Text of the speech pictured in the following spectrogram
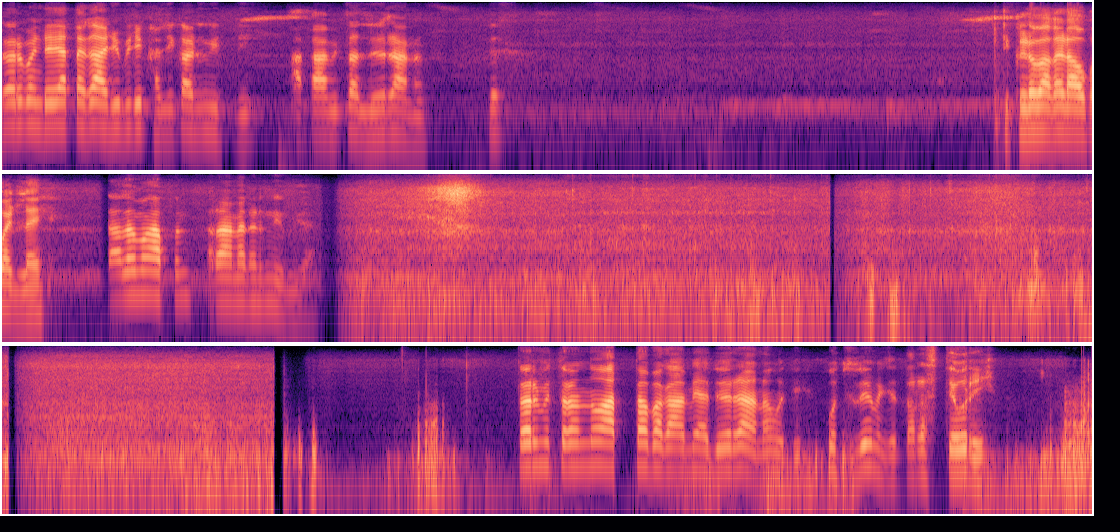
तर म्हणजे आता गाडी बिडी खाली काढून घेतली. आता आम्ही चाललोय राहणार तिकडं बघा डाव पडलाय. चला मग आपण रानाकडे निघूया. तर मित्रांनो आत्ता बघा आम्ही आधी राहणार होती पोचलोय म्हणजे आता रस्त्यावर आहे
